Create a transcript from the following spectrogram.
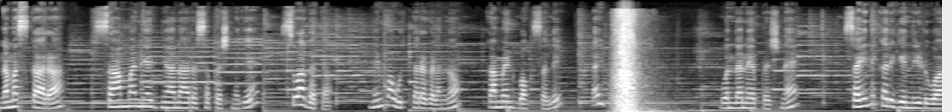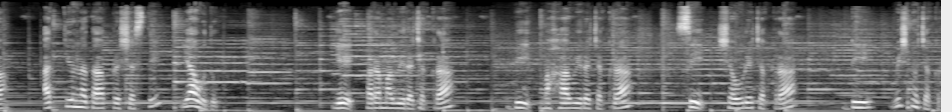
ನಮಸ್ಕಾರ. ಸಾಮಾನ್ಯ ಜ್ಞಾನ ರಸಪ್ರಶ್ನೆಗೆ ಸ್ವಾಗತ. ನಿಮ್ಮ ಉತ್ತರಗಳನ್ನು ಕಾಮೆಂಟ್ ಬಾಕ್ಸಲ್ಲಿ ಟೈಪ್ ಒಂದನೇ ಪ್ರಶ್ನೆ, ಸೈನಿಕರಿಗೆ ನೀಡುವ ಅತ್ಯುನ್ನತ ಪ್ರಶಸ್ತಿ ಯಾವುದು? ಎ, ಪರಮವೀರ ಚಕ್ರ, ಬಿ, ಮಹಾವೀರ ಚಕ್ರ, ಸಿ, ಶೌರ್ಯ ಚಕ್ರ, ಡಿ, ವಿಷ್ಣು ಚಕ್ರ.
